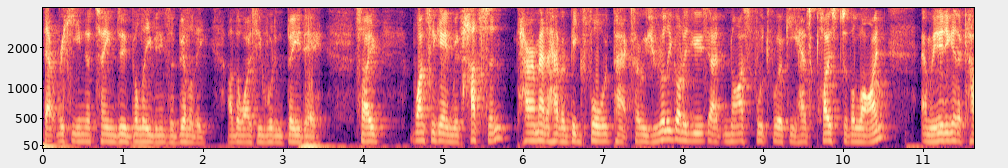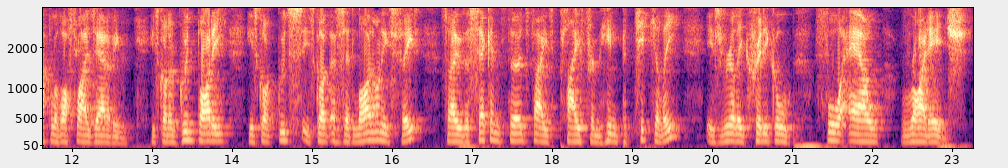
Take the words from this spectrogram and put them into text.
that Ricky and the team do believe in his ability. Otherwise he wouldn't be there. So once again with Hudson, Parramatta have a big forward pack. So he's really got to use that nice footwork he has close to the line and we need to get a couple of offloads out of him. He's got a good body. He's got good. He's got, as I said, light on his feet. So the second, third phase play from him particularly is really critical for our right edge.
